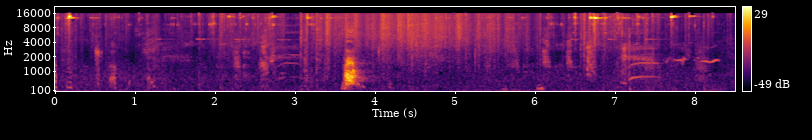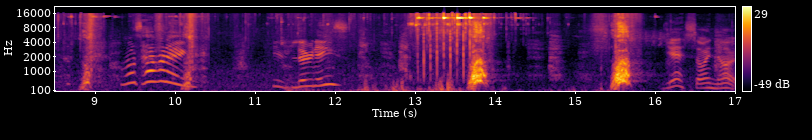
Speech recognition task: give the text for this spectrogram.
Oh What's happening? You loonies. Yes, I know.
